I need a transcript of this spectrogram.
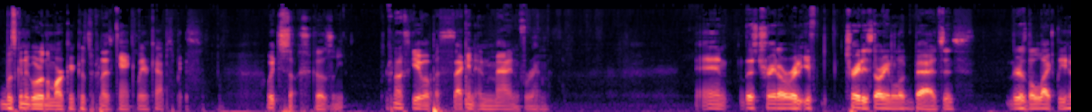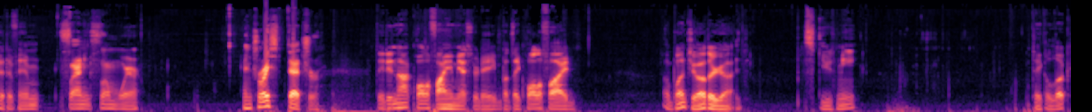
was going to go to the market because the Canucks can't clear cap space, which sucks because the Canucks gave up a second and Madden for him, and this trade already if trade is starting to look bad since there's the likelihood of him signing somewhere. And Troy Stecher, they did not qualify him yesterday, but they qualified a bunch of other guys. Excuse me. Take a look.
